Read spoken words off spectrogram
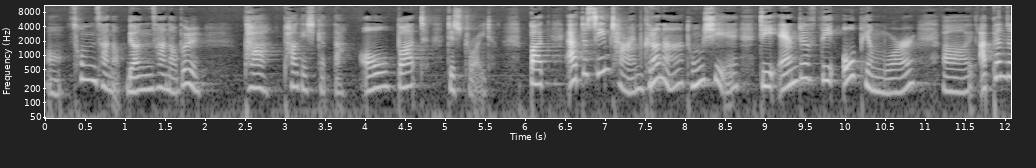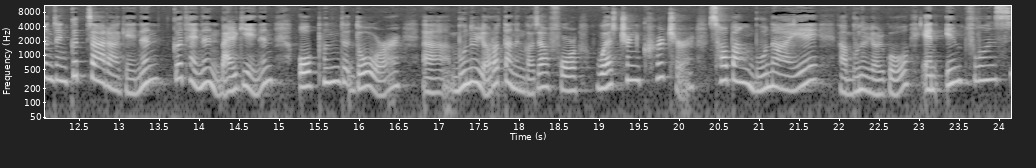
어, 솜 산업, 면 산업을 다 파괴시켰다. All but destroyed. But at the same time, 그러나 동시에 the end of the Opium War, 어, 아편 전쟁 끝자락에는 끝에는 말기에는 opened door, 어, 문을 열었다는 거죠. For Western culture, 서방 문화의 어, 문을 열고 an influence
